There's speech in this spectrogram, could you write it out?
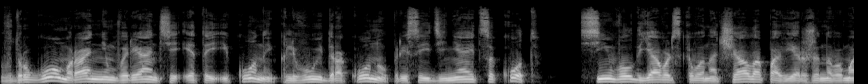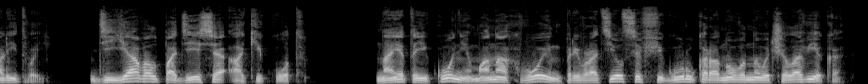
В другом раннем варианте этой иконы к льву и дракону присоединяется кот, символ дьявольского начала, поверженного молитвой. «Дьявол подеся аки кот». На этой иконе монах-воин превратился в фигуру коронованного человека –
